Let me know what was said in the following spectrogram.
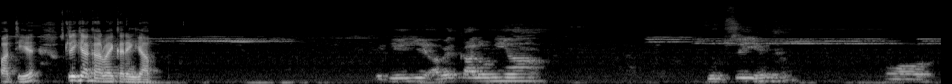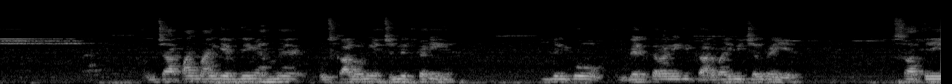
पाती है, उसके लिए क्या कार्रवाई करेंगे आप? देखिए, ये अवैध कॉलोनियाँ पूर्व से ही हैं यहाँ। और चार पाँच माह की अवधि में हमने कुछ कॉलोनियाँ चिन्हित करी हैं, जिनको वैध कराने की कार्रवाई भी चल रही है। साथ ही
